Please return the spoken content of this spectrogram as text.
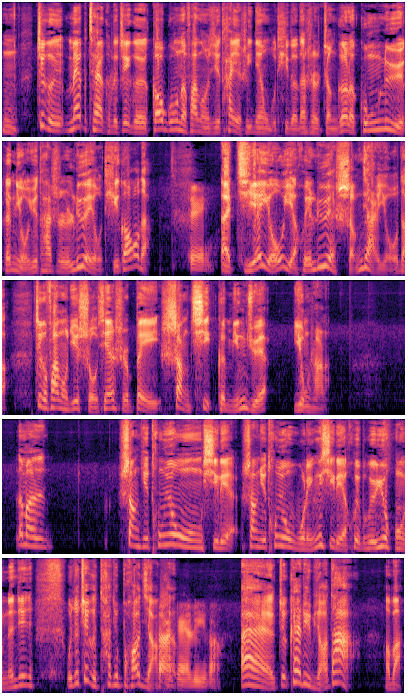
嗯，这个 Mactech 的这个高功的发动机，它也是一点五 T 的，但是整个的功率跟扭矩它是略有提高的。对，哎，节油也会略省点油的。这个发动机首先是被上汽跟名爵用上了，那么。上汽通用系列，上汽通用五菱系列会不会用？那这，我觉得这个它就不好讲。大概率吧。哎，这概率比较大，好吧？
